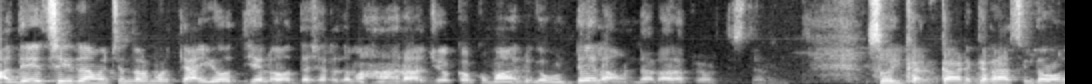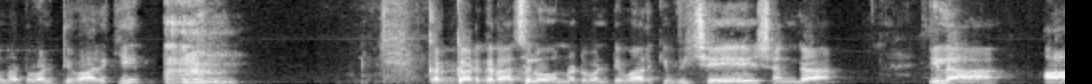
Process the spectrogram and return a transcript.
అదే శ్రీరామచంద్రమూర్తి అయోధ్యలో దశరథ మహారాజు యొక్క కుమారుడిగా ఉంటే ఎలా ఉండాలో అలా ప్రవర్తిస్తాడు. సో ఈ కర్కాటక రాశిలో ఉన్నటువంటి వారికి కర్కాటక రాశిలో ఉన్నటువంటి వారికి విశేషంగా ఇలా ఆ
